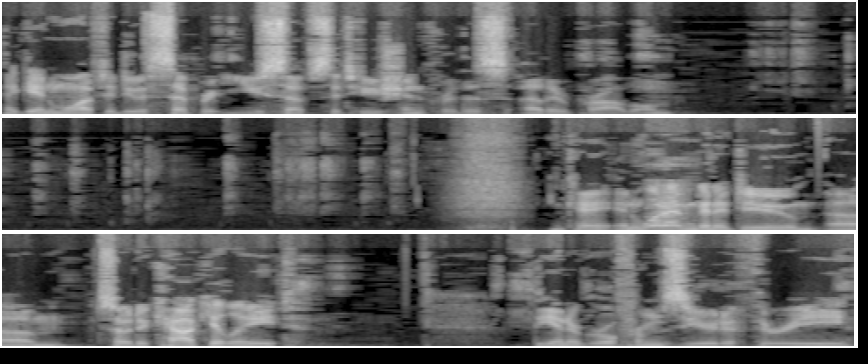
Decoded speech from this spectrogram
Again, we'll have to do a separate u substitution for this other problem. Okay, and what I'm going to do, um, so to calculate the integral from 0 to 3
